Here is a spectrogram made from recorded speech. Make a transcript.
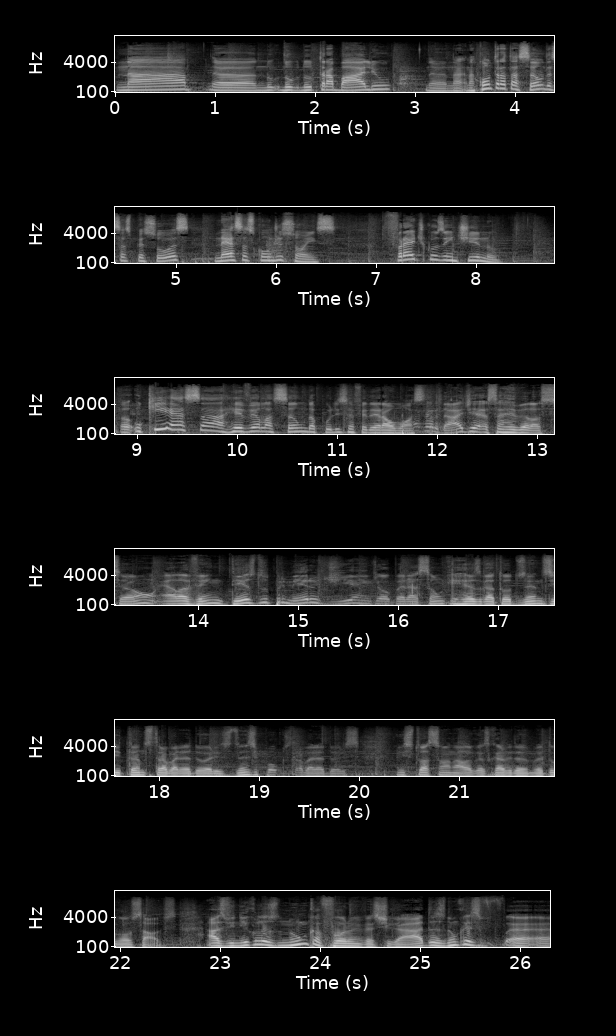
na, ah, no, no- no trabalho, na, na- na contratação dessas pessoas nessas condições. Fred Cosentino, o que essa revelação da Polícia Federal Na mostra? verdade, essa revelação, ela vem desde o primeiro dia em que a operação que resgatou 200 e tantos trabalhadores, 200 e poucos trabalhadores, em situação análoga à escravidão do Bento Gonçalves. As vinícolas nunca foram investigadas, nunca, eh, eh,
